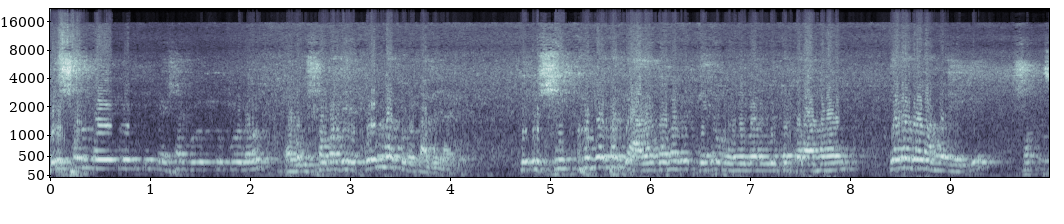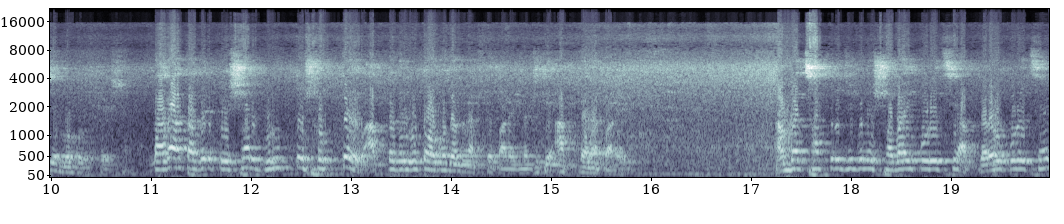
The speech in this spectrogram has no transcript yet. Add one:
নিঃসন্দেহে প্রতিটি পেশা গুরুত্বপূর্ণ এবং সমাজের কোনো না কোনো কাজে লাগে। কিন্তু শিক্ষকতাকে আলাদাভাবে কেন মহিমান্বিত করা হয়? কেন বলা হয় এটি সবচেয়ে মহৎ পেশা? তারা তাদের পেশার গুরুত্ব সত্ত্বেও আপনাদের মতো অবদান রাখতে পারেন না, যেটি আপনারা পারেন। আমরা ছাত্র জীবনে সবাই পড়েছি, আপনারাও পড়েছেন,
